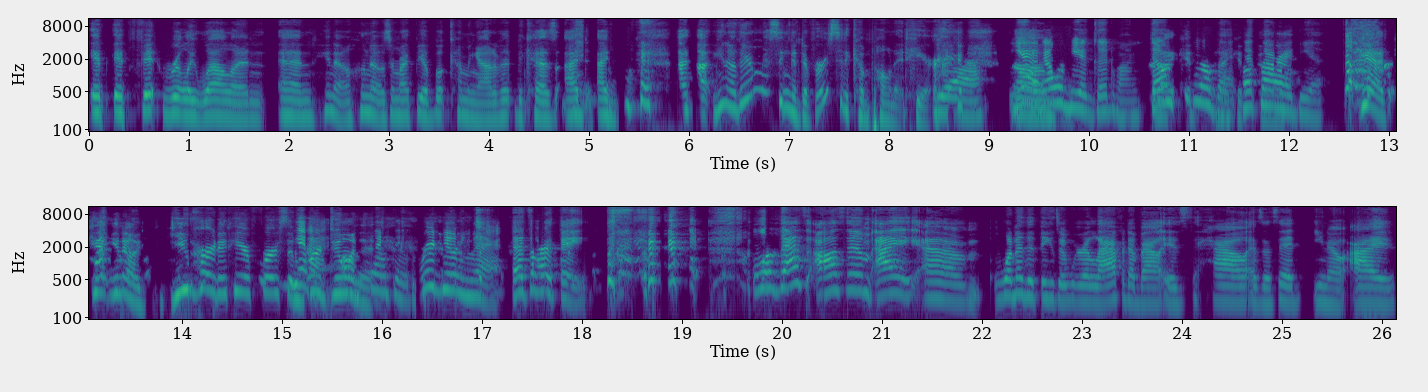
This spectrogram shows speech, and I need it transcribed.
it it fit really well and and you know who knows there might be a book coming out of it because I I I thought you know they're missing a diversity component here. Yeah, yeah, um, that would be a good one. Don't feel that. That's our idea. yeah, you know, you heard it here first, and yeah, we're doing it. We're doing that. That's our thing. well, that's awesome. I um one of the things that we are laughing about is how, as I said, you know, I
